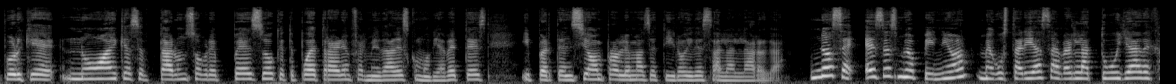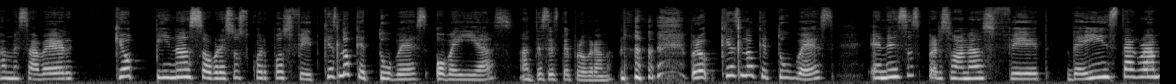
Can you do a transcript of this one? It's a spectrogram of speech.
porque no hay que aceptar un sobrepeso que te puede traer enfermedades como diabetes, hipertensión, problemas de tiroides a la larga. No sé, esa es mi opinión. Me gustaría saber la tuya. Déjame saber ¿Qué opinas sobre esos cuerpos fit? ¿Qué es lo que tú ves o veías antes de este programa? Pero, ¿qué es lo que tú ves en esas personas fit de Instagram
